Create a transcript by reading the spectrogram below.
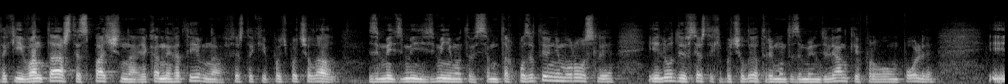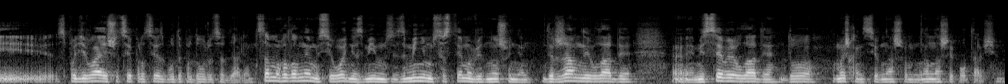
такий вантаж, це спадщина, яка негативна, все ж таки почала змі- змі- змінюватися в так позитивному руслі, і люди все ж таки почали отримувати земельні ділянки в правовому полі. І сподіваюся, що цей процес буде продовжуватися далі. Саме головне, ми сьогодні змінимо систему відношення державної влади, е, місцевої влади до мешканців на нашій Полтавщині.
